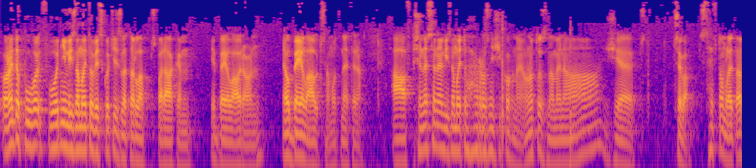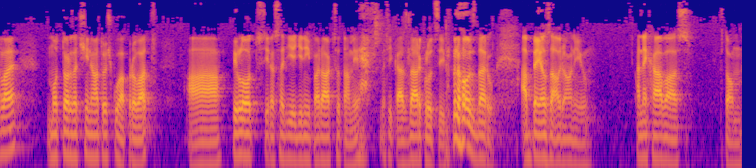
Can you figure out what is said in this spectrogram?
On je to původ, v původním významu je to vyskočit z letadla s padákem. Je bailout on. Nebo bailout samotné teda. A v přeneseném významu je to hrozně šikovné. Ono to znamená, že třeba jste v tom letadle, motor začíná trošku haprovat, a pilot si nasadí jediný padák, co tam je. Říká zdar, kluci, mnoho zdaru. A bails out on you. A nechá vás v tom,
